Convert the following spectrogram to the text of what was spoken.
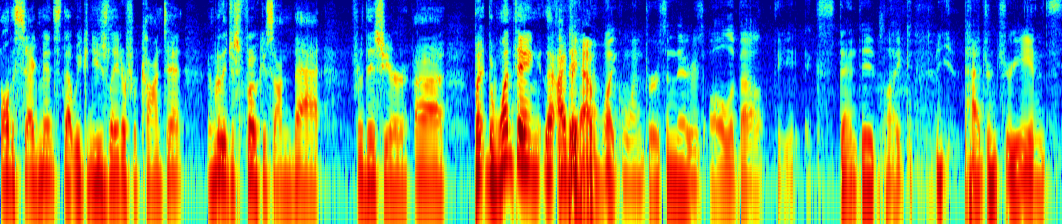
all the segments that we can use later for content, and really just focus on that for this year. Uh, but the one thing that I've they have like one person there who's all about the extended like pageantry and it's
